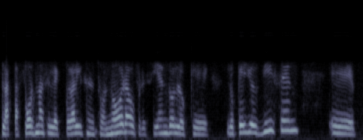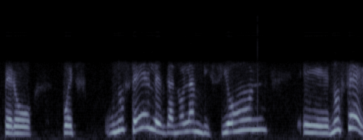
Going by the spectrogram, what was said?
plataformas electorales en Sonora ofreciendo lo que lo que ellos dicen, eh, pero pues no sé, les ganó la ambición, eh, no sé,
